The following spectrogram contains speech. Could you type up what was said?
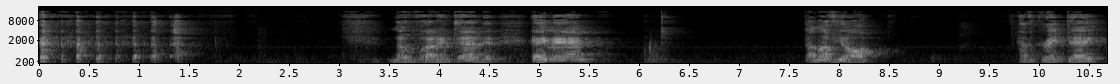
no pun intended. Hey, man. I love y'all. Have a great day.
